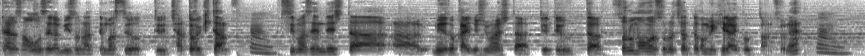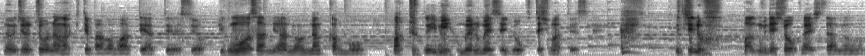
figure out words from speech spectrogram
平さん音声がミュートになってますよっていうチャットが来たんです。うん。すいませんでした。あミュート解除しましたって言って打った。そのままそのチャット画面開いとったんですよね。うん。でうちの長長男が来てバババってやってですよ菊間さんにあのなんかもう全く意味不明のメッセージを送ってしまってですね うちの番組で紹介したあの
